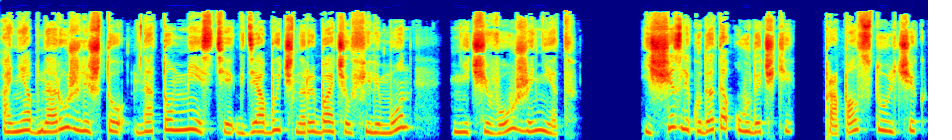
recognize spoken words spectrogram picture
они обнаружили, что на том месте, где обычно рыбачил Филимон, ничего уже нет. Исчезли куда-то удочки, пропал стульчик,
